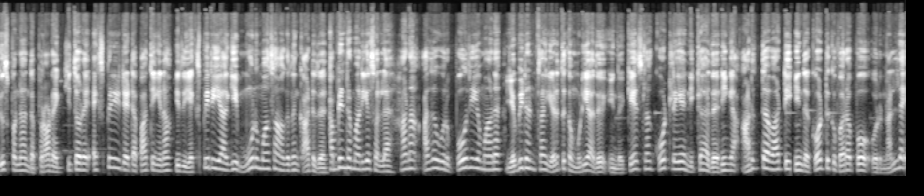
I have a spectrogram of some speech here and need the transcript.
யூஸ் பண்ண அந்த ப்ராடக்ட் இதோட எக்ஸ்பைரி டேட்டா பாத்தீங்கன்னா இது எக்ஸ்பீரி ஆகி மூணு மாசம் ஆகுதுன்னு காட்டுது. அப்படின்ற மாதிரியே சொல்ல ஆனா அதை ஒரு போதியமான எவிடன்ஸா எடுத்துக்க முடியாது. இந்த கேஸ்லாம் கோர்ட்லயே நிக்காது. நீங்க அடுத்த வாட்டி இந்த கோர்ட்டுக்கு வரப்போ ஒரு நல்ல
